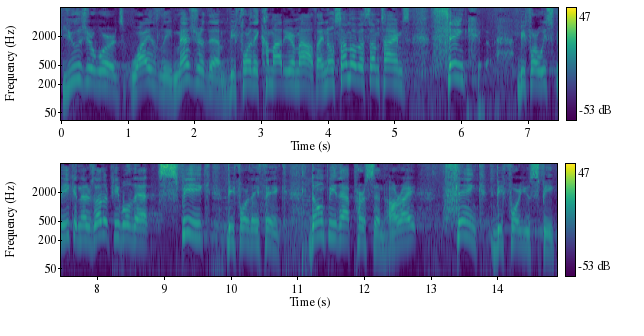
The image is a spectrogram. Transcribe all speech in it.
Use your words wisely, measure them before they come out of your mouth. I know some of us sometimes think before we speak, and there's other people that speak before they think. Don't be that person, all right? Think before you speak.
